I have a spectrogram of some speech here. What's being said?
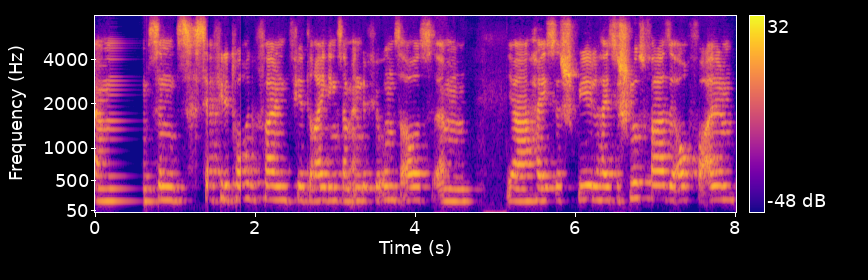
Ähm, es sind sehr viele Tore gefallen. 4-3 ging es am Ende für uns aus. Ähm, ja, heißes Spiel, heiße Schlussphase auch vor allem.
